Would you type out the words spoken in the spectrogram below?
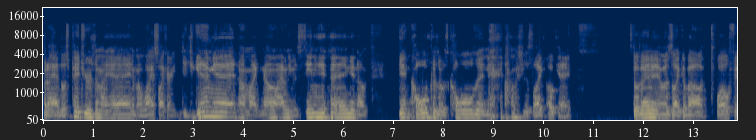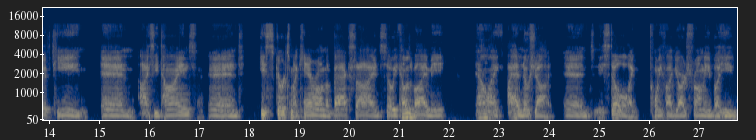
but I had those pictures in my head and my wife's like, Are, did you get them yet? I'm like, no, I haven't even seen anything. And I'm getting cold because it was cold. And I was just like, okay. So then it was like about 12, 15, and I see tines and he skirts my camera on the back side. So he comes by me and I'm like, I had no shot. And he's still like 25 yards from me, but he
